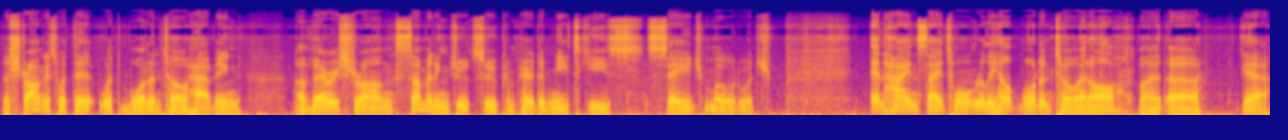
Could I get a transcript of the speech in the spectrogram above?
the strongest with it with Boruto having a very strong summoning jutsu compared to Mitsuki's sage mode which in hindsight won't really help Boruto at all, but uh, yeah,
